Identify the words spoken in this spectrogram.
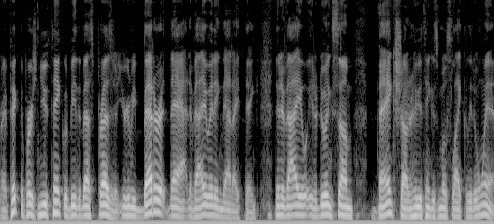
Right, pick the person you think would be the best president. You're going to be better at that, evaluating that, I think, than evaluate, you know, doing some bank shot on who you think is most likely to win.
